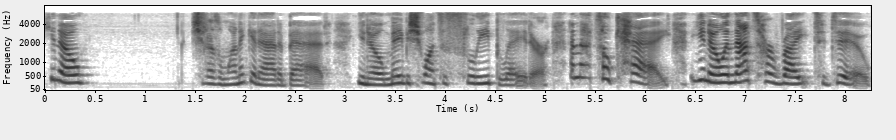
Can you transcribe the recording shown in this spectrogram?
you know, she doesn't want to get out of bed. You know, maybe she wants to sleep later. And that's okay. You know, and that's her right to do.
